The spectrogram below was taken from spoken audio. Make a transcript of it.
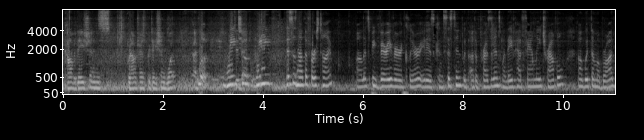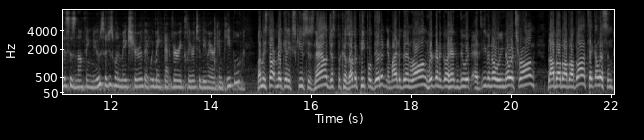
accommodations, ground transportation? What? Look, we took, we, this is not the first time uh, let's be very, very clear. It is consistent with other presidents when they've had family travel uh, with them abroad. This is nothing new. So I just want to make sure that we make that very clear to the American people. Let me start making excuses now just because other people did it and it might have been wrong. We're going to go ahead and do it as, even though we know it's wrong. Blah, blah, blah, blah, blah. Take a listen.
